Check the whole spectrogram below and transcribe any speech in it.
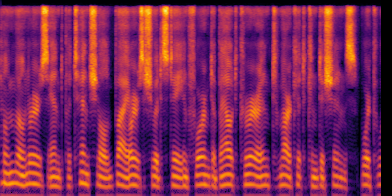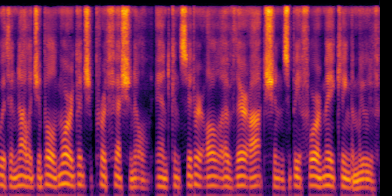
Homeowners and potential buyers should stay informed about current market conditions, work with a knowledgeable mortgage professional, and consider all of their options before making a move.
